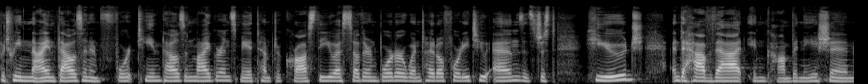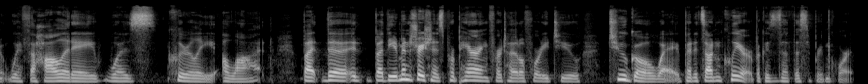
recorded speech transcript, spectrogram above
between 9,000 and 14,000 migrants may attempt to cross the U.S. southern border when Title 42 ends. It's just huge. And to have that in combination with the holiday was clearly a lot. But the, but the administration is preparing for Title 42 to go away, but it's unclear because it's at the Supreme Court.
